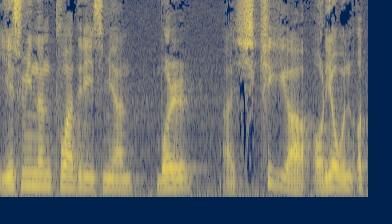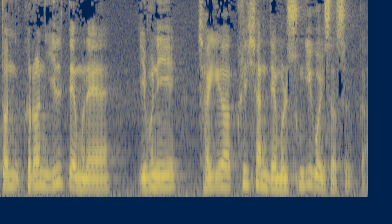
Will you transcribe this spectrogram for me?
예수 믿는 부하들이 있으면 뭘 아, 시키기가 어려운 어떤 그런 일 때문에 이분이 자기가 크리스천됨을 숨기고 있었을까?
